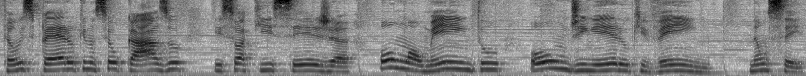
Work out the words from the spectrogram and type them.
Então espero que no seu caso isso aqui seja ou um aumento ou um dinheiro que vem, não sei,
